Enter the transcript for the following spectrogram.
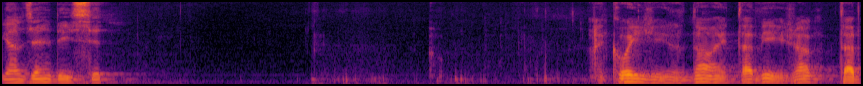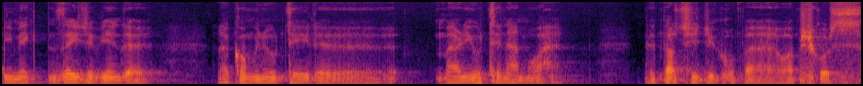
gardien des sites. Oui, non, Tabi, Jacques Tabi McKenzie, je viens de la communauté de Mario Tenamouat. Je fais partie du groupe à Wapchkos,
